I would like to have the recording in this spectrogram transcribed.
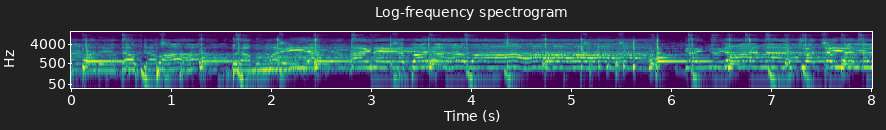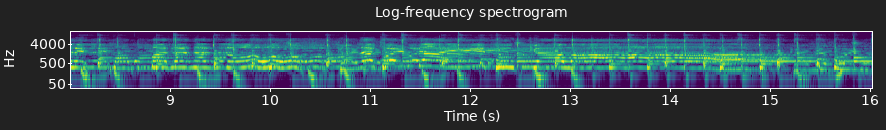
ಏನ ಬರೆದಪ್ಪ ಬ್ರಹ್ಮಯ್ಯ ಹಣೆ ಬರವ. ಗಂಡನ ಜೊತೆಯಲ್ಲಿ ಮೊಮ್ಮಗನನ್ನು ಕಳಕೊಂಡ ಈ ದುಃಖವ. ಕಳಕೊಂಡ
